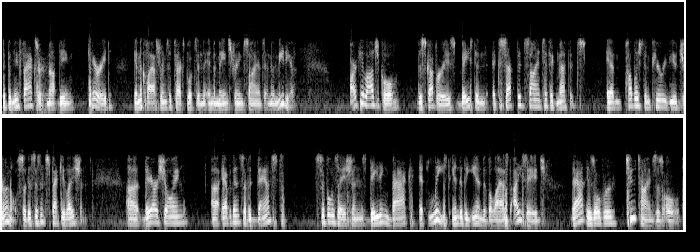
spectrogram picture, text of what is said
but the new facts are not being carried in the classrooms, the textbooks, in the, in the mainstream science and the media. archaeological discoveries based in accepted scientific methods and published in peer reviewed journals. So this isn't speculation. Uh, they are showing uh, evidence of advanced civilizations dating back at least into the end of the last ice age. That is over two times as old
